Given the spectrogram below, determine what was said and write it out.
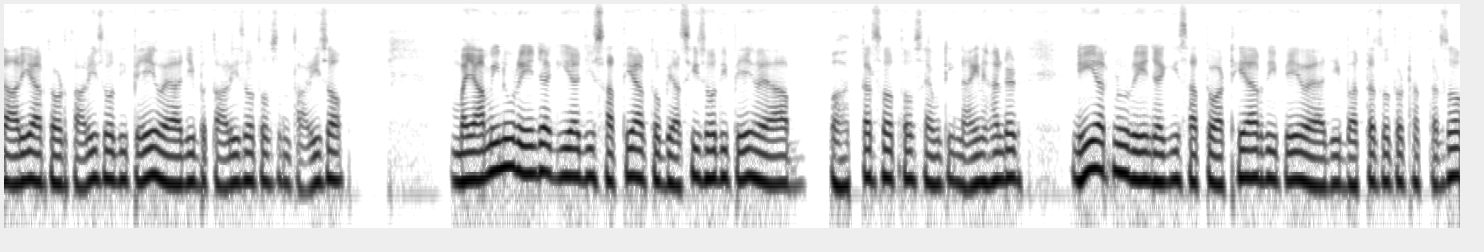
4000 ਤੋਂ 4800 ਦੀ, ਪੇ ਹੋਇਆ ਜੀ 4200 ਤੋਂ 4700 ਮਿਆਮੀ ਨੂੰ ਰੇਂਜ ਹੈਗੀ ਆ ਜੀ 7000 ਤੋਂ 8200 ਦੀ, ਪੇ ਹੋਇਆ 7200 ਤੋਂ 7900 ਨਿਊਯਾਰਕ ਨੂੰ ਰੇਂਜ ਹੈਗੀ 7 ਤੋਂ 8000 ਦੀ, ਪੇ ਹੋਇਆ ਜੀ 7200 ਤੋਂ 7800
